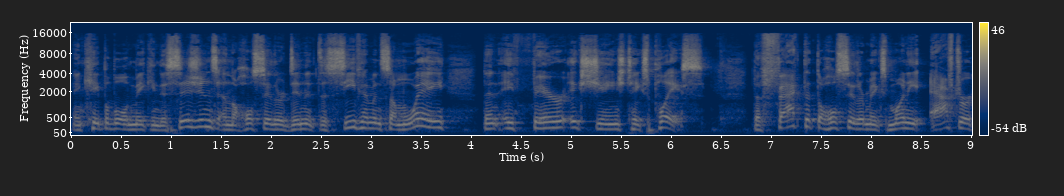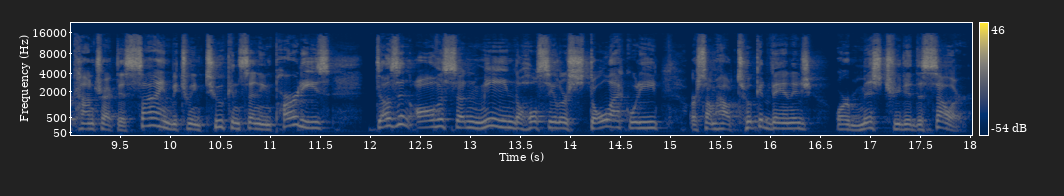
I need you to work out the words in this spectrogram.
and capable of making decisions and the wholesaler didn't deceive him in some way, then a fair exchange takes place. The fact that the wholesaler makes money after a contract is signed between two consenting parties doesn't all of a sudden mean the wholesaler stole equity or somehow took advantage or mistreated the seller.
